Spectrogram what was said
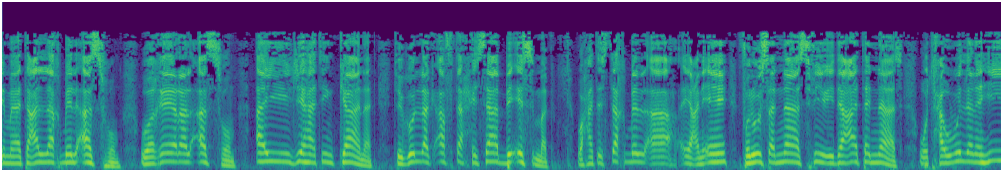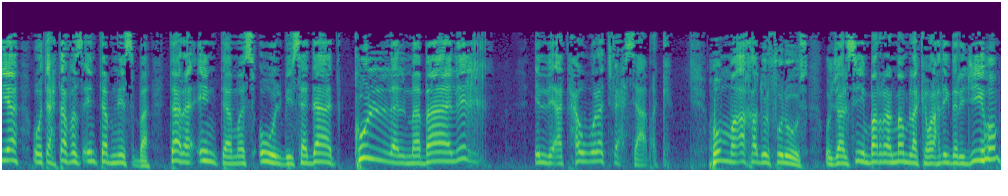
فيما يتعلق بالأسهم وغير الأسهم. أي جهة كانت تقول لك أفتح حساب باسمك وحتستقبل آه يعني إيه فلوس الناس في إيداعات الناس وتحول لنا هي وتحتفظ أنت بنسبة. ترى أنت مسؤول بسداد كل المبالغ اللي أتحولت في حسابك. هم أخذوا الفلوس وجالسين برا المملكة ولا حد يقدر يجيهم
